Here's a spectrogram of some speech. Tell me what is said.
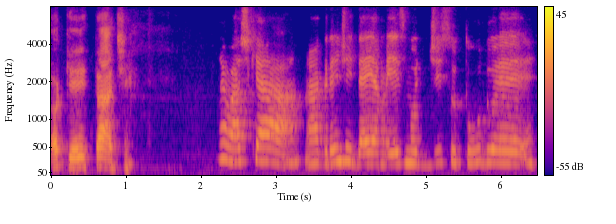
Ok, Tati. Eu acho que a, a grande ideia mesmo disso tudo é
